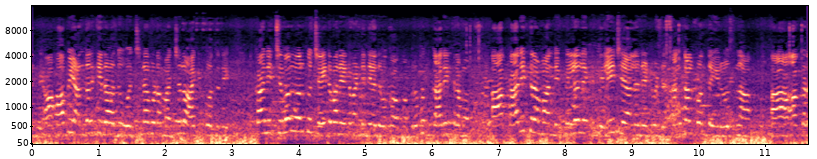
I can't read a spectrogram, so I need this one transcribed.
అది ఆ హాబీ అందరికీ రాదు. వచ్చినా కూడా మధ్యలో ఆగిపోతుంది. కానీ చివరి వరకు చేయడం అనేటువంటిది అది ఒక ఒక బృహత్ కార్యక్రమం. ఆ కార్యక్రమాన్ని పిల్లలకి తెలియచేయాలనేటువంటి సంకల్పంతో ఈ రోజున అక్కడ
